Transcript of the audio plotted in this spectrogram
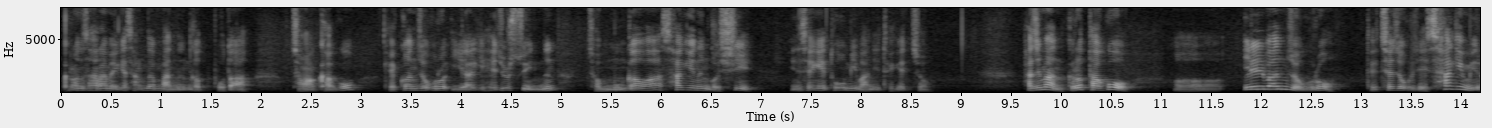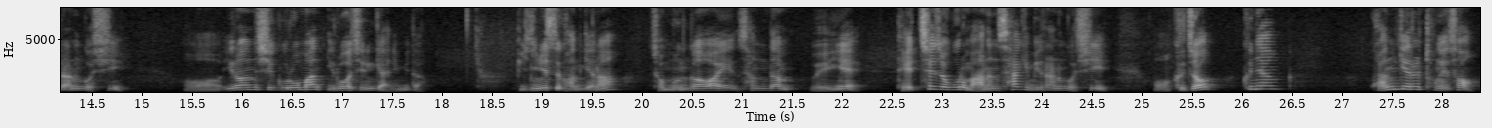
그런 사람에게 상담받는 것보다 정확하고 객관적으로 이야기해 줄 수 있는 전문가와 사귀는 것이 인생에 도움이 많이 되겠죠. 하지만 그렇다고 어, 일반적으로 대체적으로 이제 사귐이라는 것이 어, 이런 식으로만 이루어지는 게 아닙니다. 비즈니스 관계나 전문가와의 상담 외에 대체적으로 많은 사귐이라는 것이 어, 그저 그냥 관계를 통해서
